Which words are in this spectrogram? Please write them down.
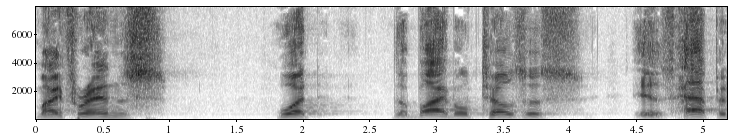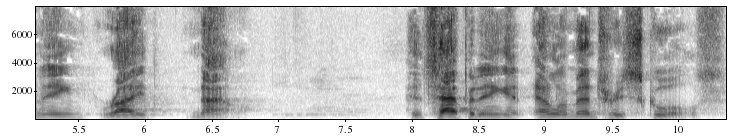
My friends, what the Bible tells us is happening right now. It's happening in elementary schools.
